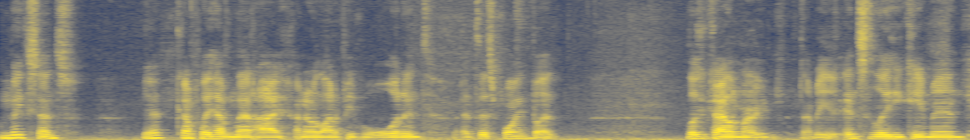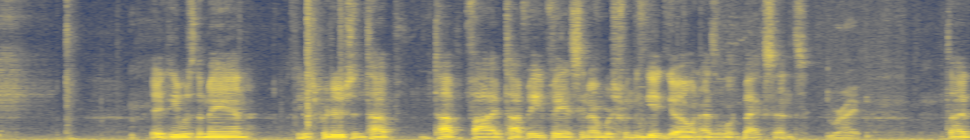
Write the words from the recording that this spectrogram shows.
makes sense. Yeah, comfortably have him that high. I know a lot of people wouldn't at this point, but look at Kyler Murray. I mean, instantly he came in and he was the man. He was producing top top five, top eight fantasy numbers from the get go, and hasn't looked back since. Right. I,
